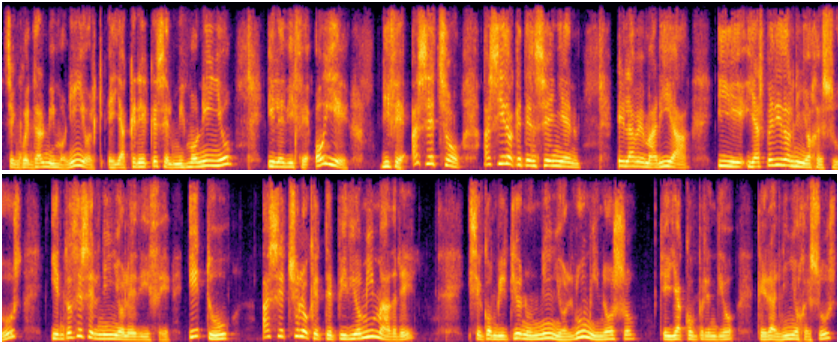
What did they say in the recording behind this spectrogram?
se encuentra el mismo niño. Ella cree que es el mismo niño y le dice, oye, dice, has hecho, has ido a que te enseñen el Ave María y, y has pedido al niño Jesús. Y entonces el niño le dice, ¿y tú has hecho lo que te pidió mi madre? Y se convirtió en un niño luminoso que ella comprendió que era el niño Jesús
